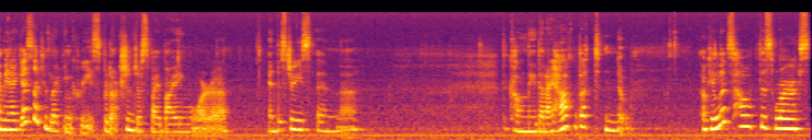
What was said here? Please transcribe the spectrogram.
I mean, I guess I could like increase production just by buying more uh, industries and uh, the colony that I have, but no. Okay, let's hope this works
